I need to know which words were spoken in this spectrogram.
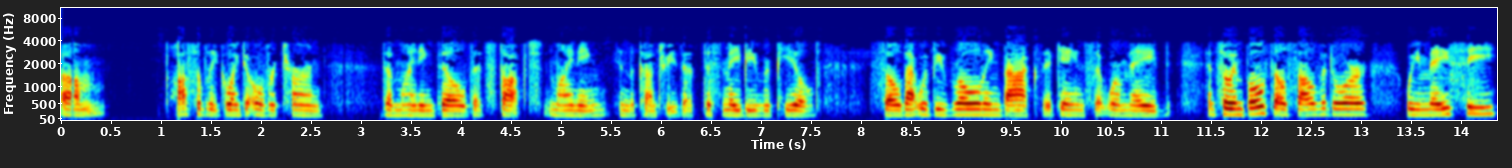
um, possibly going to overturn the mining bill that stopped mining in the country, that this may be repealed. So that would be rolling back the gains that were made. And so in both El Salvador, we may see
